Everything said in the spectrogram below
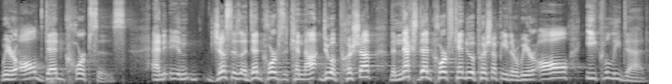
We are all dead corpses and in, just as a dead corpse cannot do a push up, the next dead corpse can't do a push up either. We are all equally dead.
